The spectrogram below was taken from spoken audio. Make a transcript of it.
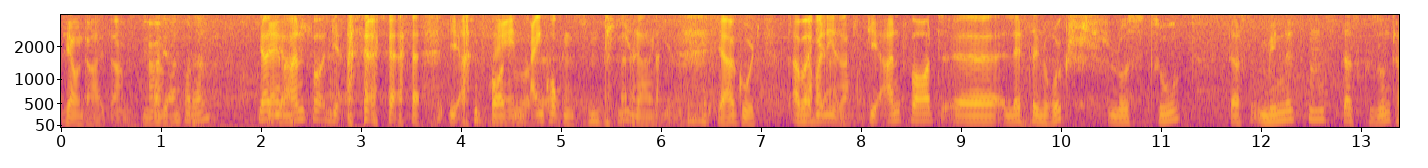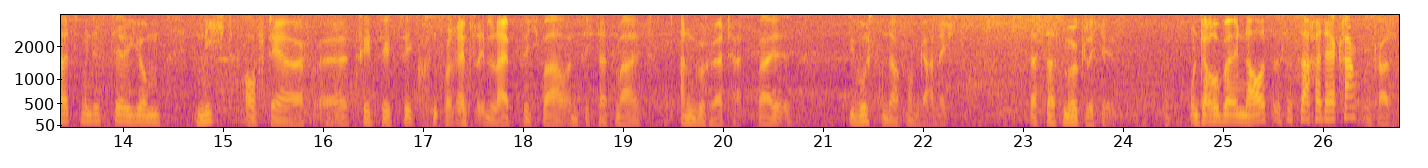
sehr unterhaltsam. Wie war die Antwort, Hans? Ja, die Antwort, die, die Antwort. Nein, reingucken, das ist ein Teaser hier. Ja gut, aber, Aber die, die Antwort äh, lässt den Rückschluss zu, dass mindestens das Gesundheitsministerium nicht auf der äh, CCC-Konferenz in Leipzig war und sich das mal angehört hat, weil sie wussten davon gar nichts, dass das möglich ist. Und darüber hinaus ist es Sache der Krankenkasse.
